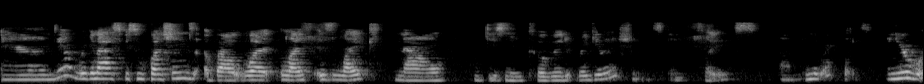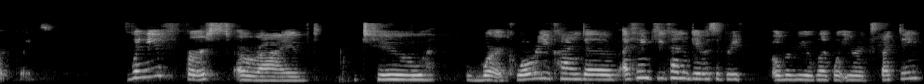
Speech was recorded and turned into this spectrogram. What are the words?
And yeah, we're going to ask you some questions about what life is like now with these new COVID regulations in place um, in the workplace, in your workplace when you first arrived to work, what were you kind of? I think you kind of gave us a brief overview of like what you were expecting.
